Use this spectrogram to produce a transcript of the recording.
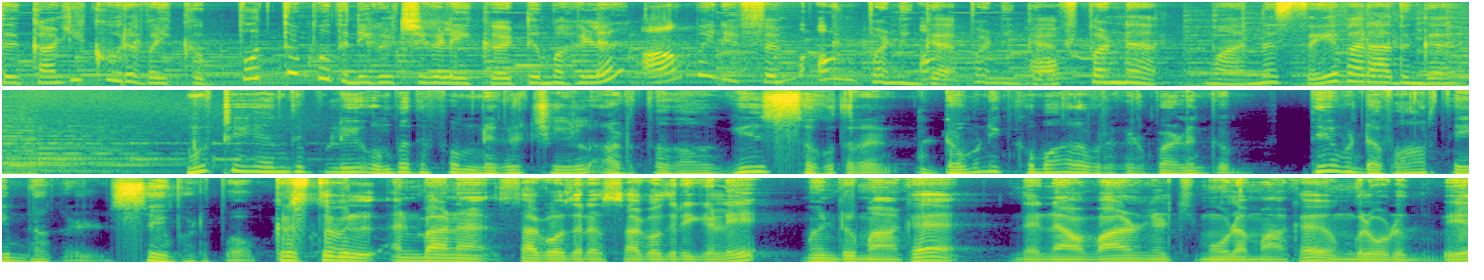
வந்து களி கூற வைக்கும் புத்து புது நிகழ்ச்சிகளை கேட்டு மகள ஆமீன் எஃப்எம் ஆன் பண்ணுங்க பண்ணுங்க ஆஃப் பண்ண மனசே வராதுங்க நூற்றி ஐந்து புள்ளி ஒன்பது எஃப்எம் நிகழ்ச்சியில் அடுத்ததாக சகோதரன் டொமினிக் குமார் அவர்கள் வழங்கும் தேவண்ட வார்த்தையும் நாங்கள் செயல்படுப்போம் கிறிஸ்துவில் அன்பான சகோதர சகோதரிகளே மீண்டுமாக இந்த நான் வாழ் மூலமாக உங்களோட வே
